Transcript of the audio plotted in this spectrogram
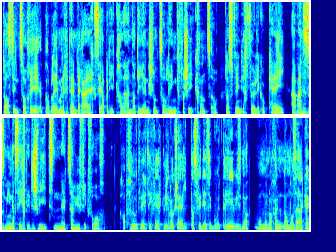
Das sind solche Probleme, die ich in diesem Bereich sehe. Aber die Kalenderdienste und so Link verschicken und so, das finde ich völlig okay. Auch wenn es aus meiner Sicht in der Schweiz nicht so häufig vorkommt. Absolut richtig. Vielleicht gleich noch gestellt, das finde ich ein guter Hinweis noch, wo man noch, noch mal sagen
